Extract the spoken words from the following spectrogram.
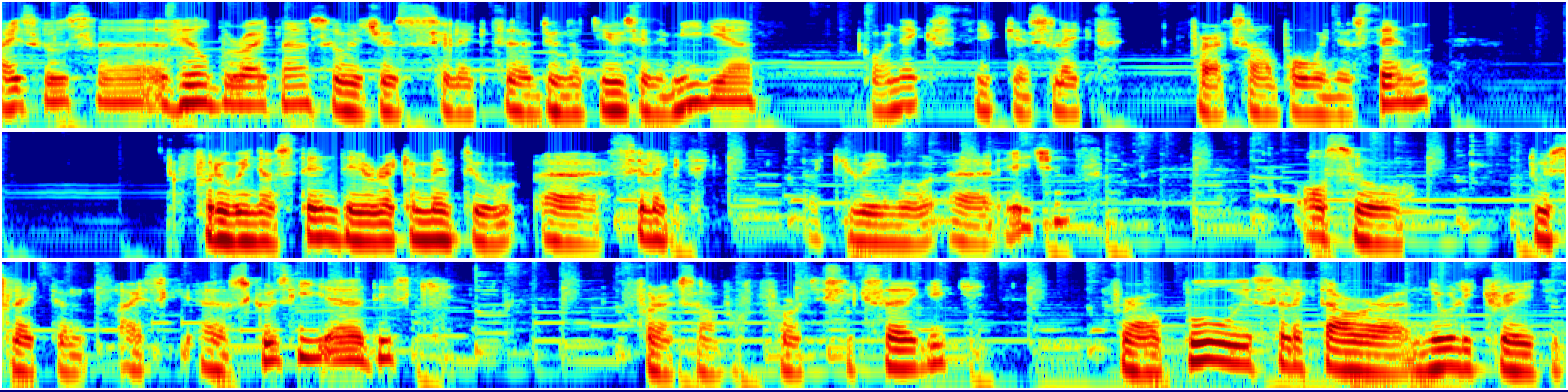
ISOs uh, available right now, so we just select uh, do not use any media. Go next. You can select, for example, Windows 10. For the Windows 10, they recommend to uh, select a QEMU uh, agent. Also, to select an SCSI uh, disk, for example, 46 gig. For our pool, we select our newly created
